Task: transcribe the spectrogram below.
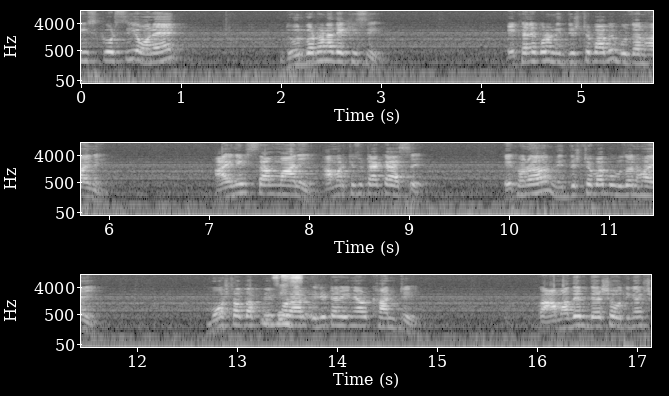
কিস করছি? অনেক দুর্ঘটনা দেখেছি। এখানে কোনো নির্দিষ্টভাবে বোঝানো হয়নি। আই নিড সাম মানি আমার কিছু টাকা আছে। এখনও নির্দিষ্টভাবে বোঝানো হয়নি। Most of the people. Are illiterate in our country আমাদের দেশে অধিকাংশ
